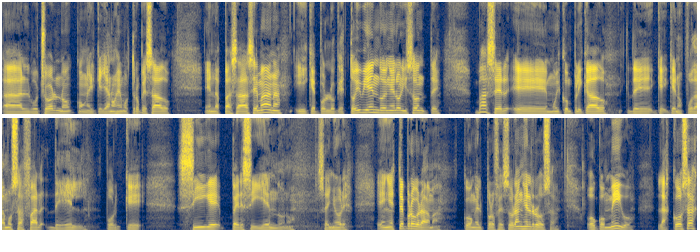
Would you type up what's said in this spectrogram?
al bochorno con el que ya nos hemos tropezado en las pasadas semanas y que por lo que estoy viendo en el horizonte va a ser eh, muy complicado de que, que nos podamos zafar de él porque sigue persiguiéndonos. Señores, en este programa con el profesor Ángel Rosa o conmigo, las cosas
